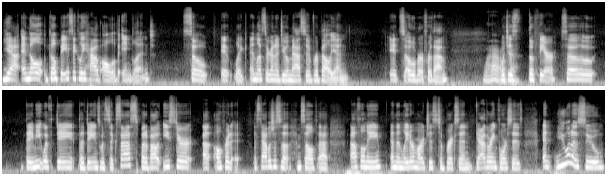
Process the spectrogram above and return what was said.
Yeah, and they'll they'll basically have all of England. So it like unless they're gonna do a massive rebellion, it's over for them. Wow. which is the fear. So they meet with Dane, the Danes with success, but about Easter, Al- Alfred establishes himself at Athelney and then later marches to Brixen, gathering forces. And you want to assume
